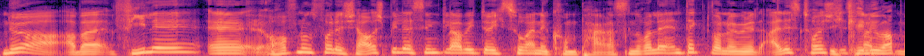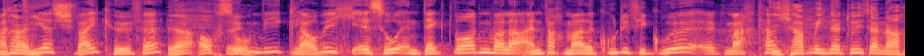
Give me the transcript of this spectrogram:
Ja, aber viele äh, hoffnungsvolle Schauspieler sind, glaube ich, durch so eine Komparsenrolle entdeckt worden. Wenn mich nicht alles täuscht, Ich ist kenne Ma- überhaupt keinen. Matthias Schweighöfer Ja, auch so. irgendwie, glaube ich, äh, so entdeckt worden, weil er einfach mal eine gute Figur äh, gemacht hat. Ich habe mich natürlich danach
